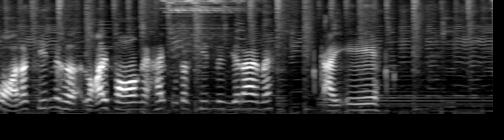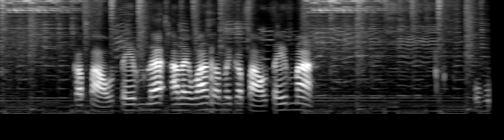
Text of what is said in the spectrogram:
ขอสักชิ้นนึงเถอะร้อยฟองเนี่ยให้กูสักชิ้นหนึ่งจะได้ไหม ไก่เอกระเป๋าเต็มและอะไรวะทำไมกระเป๋าเต็มอะ โอ้โห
